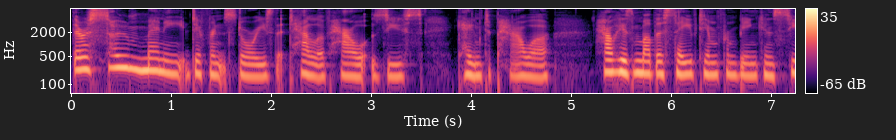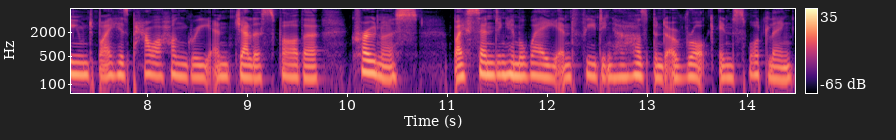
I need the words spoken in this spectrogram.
There are so many different stories that tell of how Zeus came to power, how his mother saved him from being consumed by his power hungry and jealous father, Cronus, by sending him away and feeding her husband a rock in swaddling.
